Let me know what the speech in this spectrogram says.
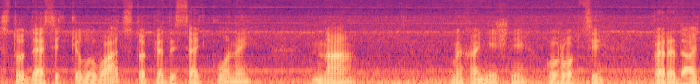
110 кВт, 150 коней на механічній коробці передач.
